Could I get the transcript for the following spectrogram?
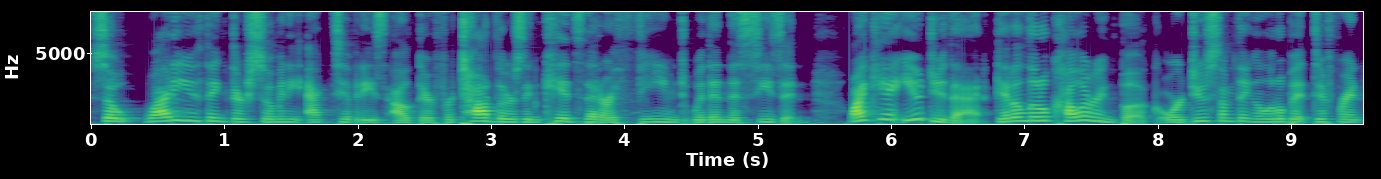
So, why do you think there's so many activities out there for toddlers and kids that are themed within this season? Why can't you do that? Get a little coloring book or do something a little bit different.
